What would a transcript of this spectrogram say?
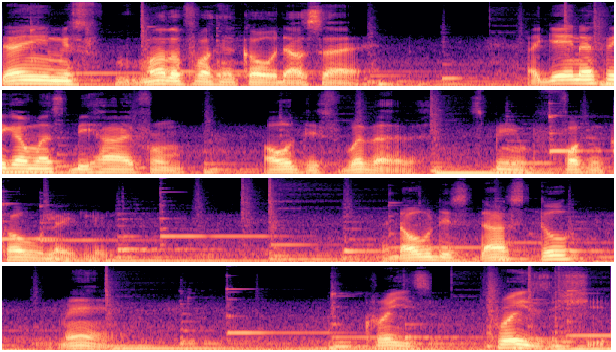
Damn, it's motherfucking cold outside. Again, I think I must be high from all this weather. It's been fucking cold lately. and all this dust too, man. Crazy, crazy shit.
